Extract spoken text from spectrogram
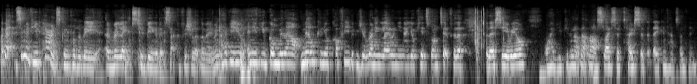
I bet some of you parents can probably uh, relate to being a bit sacrificial at the moment. Have you, any of you, gone without milk in your coffee because you're running low and you know your kids want it for the for their cereal, or have you given up that last slice of toast so that they can have something?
